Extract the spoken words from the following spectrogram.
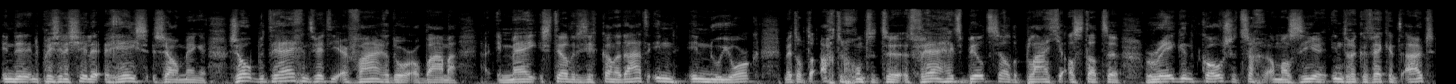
in de, in de presidentiële race zou mengen. Zo bedreigend werd hij ervaren door Obama. Nou, in mei stelde hij zich kandidaat in, in New York... met op de achtergrond het, het vrijheidsbeeld, hetzelfde plaatje als dat... Reagan koos. Het zag er allemaal zeer indrukwekkend uit.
